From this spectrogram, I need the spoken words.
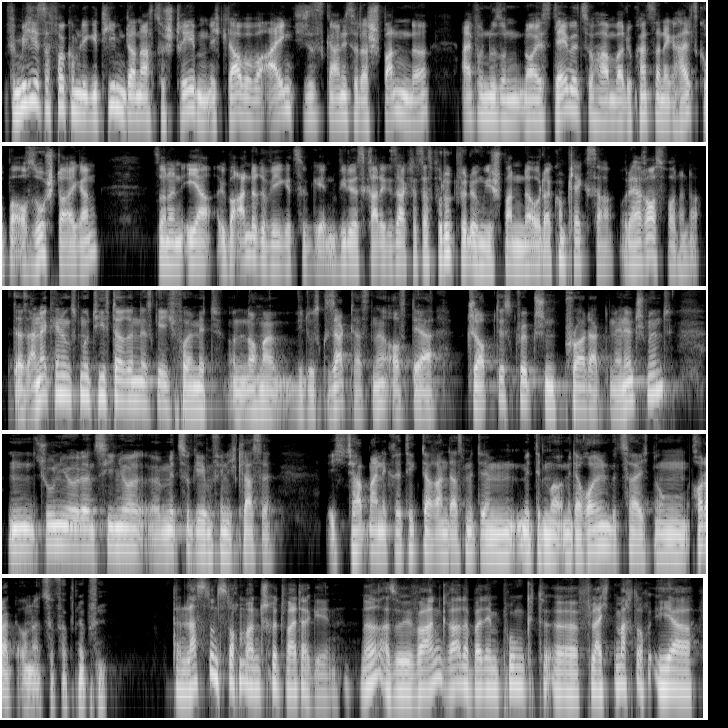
Für mich ist das vollkommen legitim, danach zu streben. Ich glaube aber eigentlich ist es gar nicht so das Spannende, einfach nur so ein neues Label zu haben, weil du kannst deine Gehaltsgruppe auch so steigern, sondern eher über andere Wege zu gehen. Wie du es gerade gesagt hast, das Produkt wird irgendwie spannender oder komplexer oder herausfordernder. Das Anerkennungsmotiv darin, das gehe ich voll mit. Und nochmal, wie du es gesagt hast, ne, auf der Job Description Product Management, ein Junior oder ein Senior äh, mitzugeben, finde ich klasse. Ich habe meine Kritik daran, das mit dem, mit dem, mit der Rollenbezeichnung Product Owner zu verknüpfen. Dann lasst uns doch mal einen Schritt weitergehen. Ne? Also wir waren gerade bei dem Punkt, äh, vielleicht macht auch eher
